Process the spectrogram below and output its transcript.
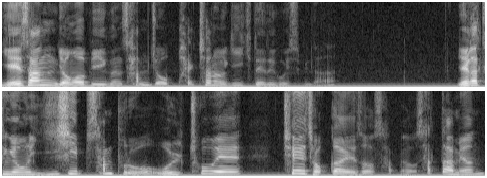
예상 영업이익은 3조 8천억이 기대되고 있습니다. 얘 같은 경우는 23%올 초에 최저가에서 사, 어, 샀다면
